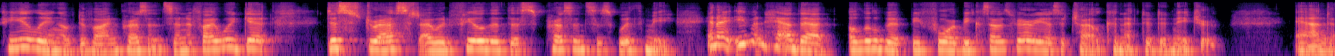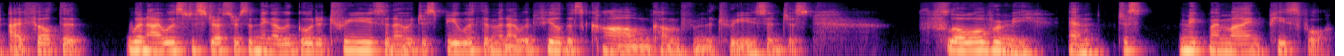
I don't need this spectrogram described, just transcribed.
feeling of divine presence. And if I would get distressed, I would feel that this presence is with me. And I even had that a little bit before because I was very, as a child, connected to nature. And I felt that when I was distressed or something, I would go to trees and I would just be with them and I would feel this calm come from the trees and just flow over me and just make my mind peaceful.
